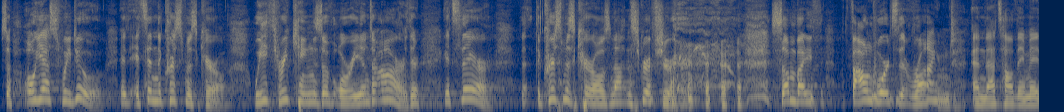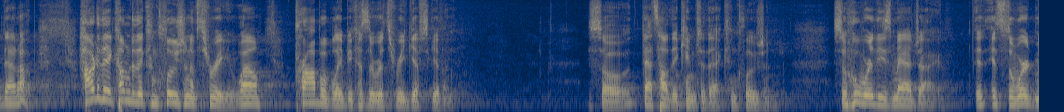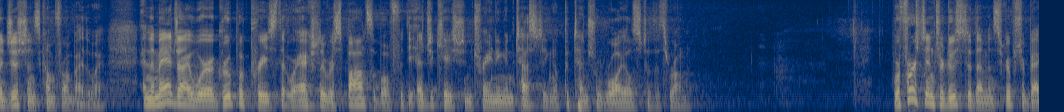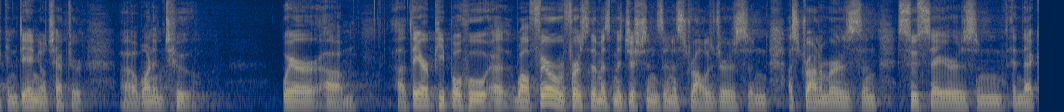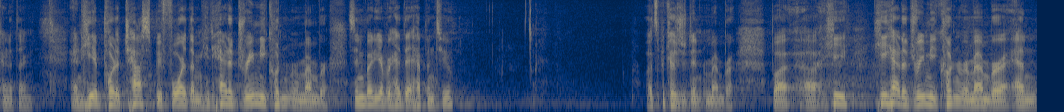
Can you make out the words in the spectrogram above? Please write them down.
So, oh yes, we do. It, it's in the Christmas carol. We three kings of Orient are. There, it's there. The, the Christmas carol is not in scripture. Somebody found words that rhymed, and that's how they made that up. How did they come to the conclusion of three? Well, probably because there were three gifts given. So that's how they came to that conclusion. So who were these magi? It, it's the word magicians come from, by the way. And the magi were a group of priests that were actually responsible for the education, training, and testing of potential royals to the throne. We're first introduced to them in scripture back in Daniel chapter uh, 1 and 2, where um, uh, they are people who, uh, well, Pharaoh refers to them as magicians and astrologers and astronomers and soothsayers and, and that kind of thing. And he had put a test before them. He'd had a dream he couldn't remember. Has anybody ever had that happen to you? That's because you didn't remember it. But uh, he, he had a dream he couldn't remember, and,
